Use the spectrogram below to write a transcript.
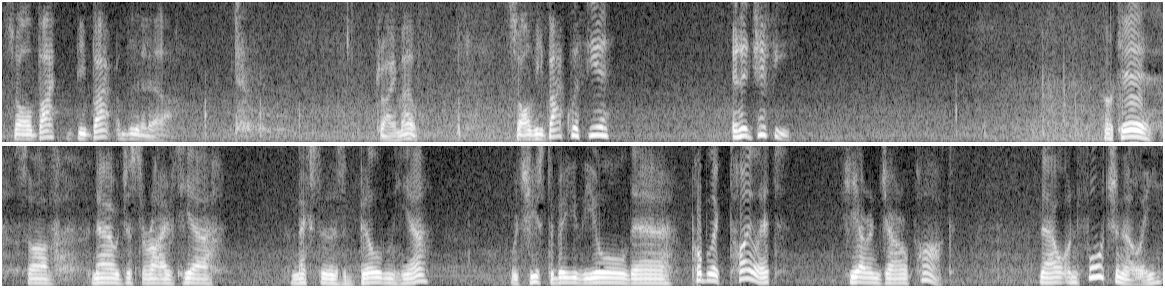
So I'll back be back. Blah, blah, Dry mouth. So I'll be back with you in a jiffy. Okay, so I've now just arrived here next to this building here which used to be the old uh, public toilet here in Jarrow Park. Now unfortunately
